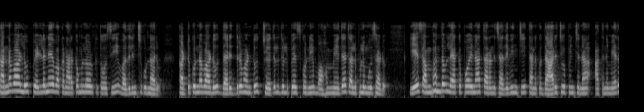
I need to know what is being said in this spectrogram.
కన్నవాళ్ళు పెళ్ళనే ఒక నరకంలోకి తోసి వదిలించుకున్నారు. కట్టుకున్నవాడు దరిద్రం అంటూ చేతులు దులిపేసుకొని మొహం మీదే తలుపులు మూశాడు. ఏ సంబంధం లేకపోయినా తనను చదివించి తనకు దారి చూపించినా అతని మీద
